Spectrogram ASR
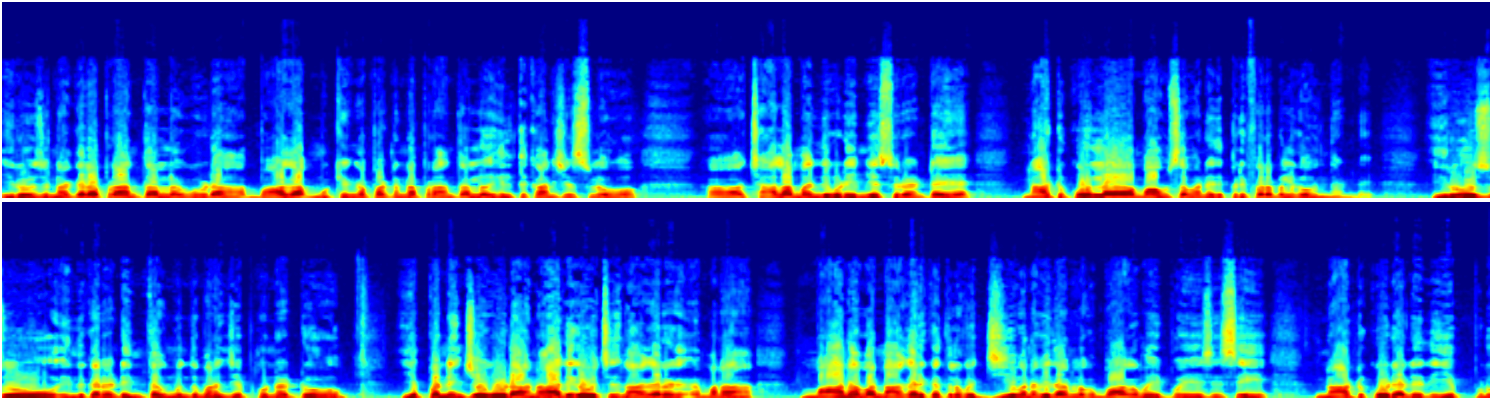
ఈరోజు నగర ప్రాంతాల్లో కూడా బాగా ముఖ్యంగా పట్టణ ప్రాంతాల్లో హెల్త్ కాన్షియస్లో చాలామంది కూడా ఏం చేస్తారంటే నాటుకోళ్ళ మాంసం అనేది ప్రిఫరబుల్గా ఉందండి. ఈరోజు ఎందుకనంటే ఇంతకుముందు మనం చెప్పుకున్నట్టు ఎప్పటి నుంచో కూడా అనాదిగా వచ్చేసి నాగర మన మానవ నాగరికతలో ఒక జీవన విధానంలో ఒక భాగం అయిపోయేసేసి నాటుకోడి అనేది ఎప్పుడు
